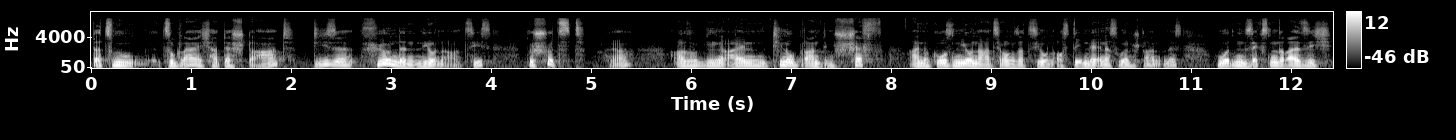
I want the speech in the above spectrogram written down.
Dazu, zugleich hat der Staat diese führenden Neonazis geschützt. Ja? also gegen einen Tino Brandt, dem Chef einer großen Neonazi-Organisation, aus dem der NSU entstanden ist, wurden 36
